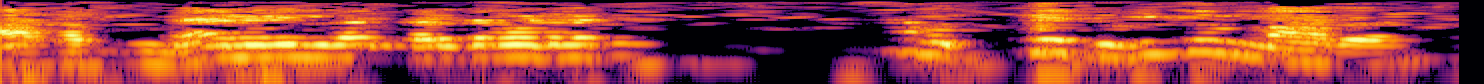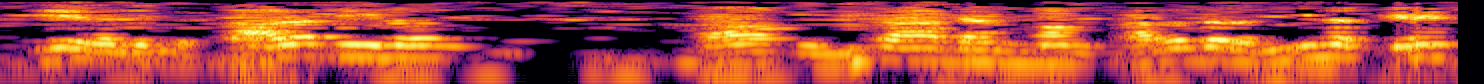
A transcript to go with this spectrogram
ආහස් නෑනේ ඉවර කරදර වලට වැටි. නමුත් ඒ දුකින් මාව ඒ වගේ තාලා තියෙනවා. ආපු නිසා දැන් මම කරදර විඳින කෙනෙක්.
